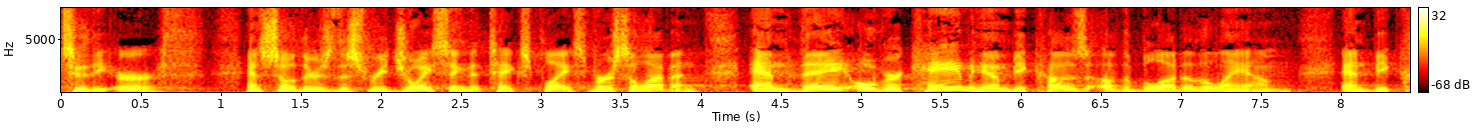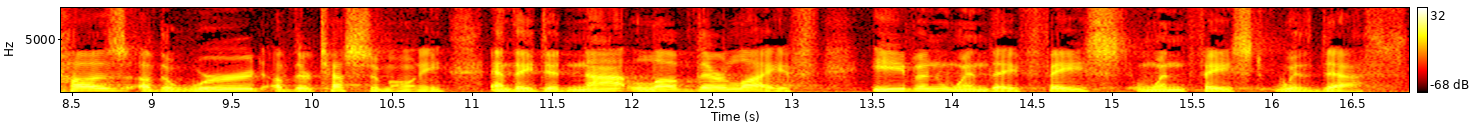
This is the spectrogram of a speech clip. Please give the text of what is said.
to the earth. And so there's this rejoicing that takes place. Verse 11. And they overcame him because of the blood of the Lamb and because of the word of their testimony, and they did not love their life even when they faced, when faced with death.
